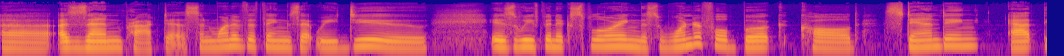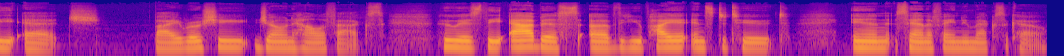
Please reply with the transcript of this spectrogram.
uh, a Zen practice. And one of the things that we do is we've been exploring this wonderful book called Standing at the Edge by Roshi Joan Halifax, who is the abbess of the Upaya Institute in Santa Fe, New Mexico.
